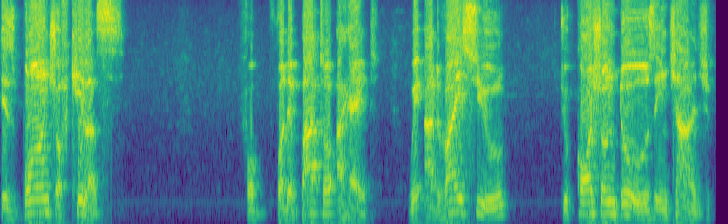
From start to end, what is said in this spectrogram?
his bunch of killers for, for the battle ahead. We advise you to caution those in charge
